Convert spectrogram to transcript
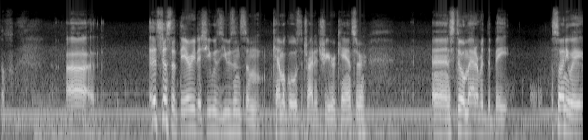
the? F- uh, it's just a theory that she was using some chemicals to try to treat her cancer, and it's still a matter of a debate. So anyway,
